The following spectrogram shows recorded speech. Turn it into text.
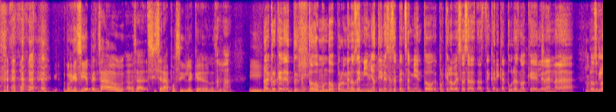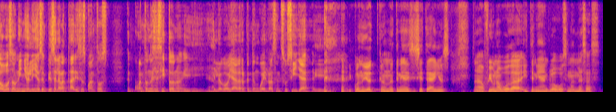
Porque sí he pensado, o sea, si será posible que los. Y, no, creo que todo mundo, por lo menos de niño, tienes ese pensamiento, porque lo ves hasta, en caricaturas, ¿no? Que le dan nada los globos a un niño, el niño se empieza a levantar y dices, ¿cuántos? ¿Cuántos necesito? ¿no? Y, luego ya de repente un güey lo hace en su silla. Y... cuando, yo, cuando tenía 17 años, ah, fui a una boda y tenían globos en las mesas.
